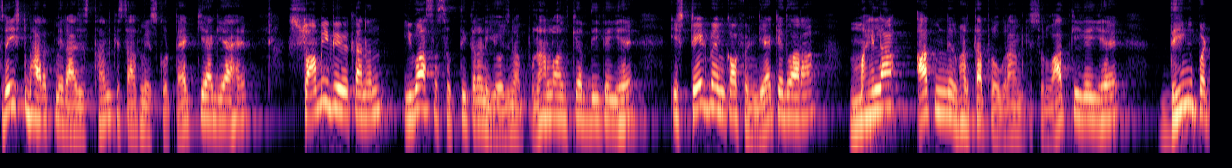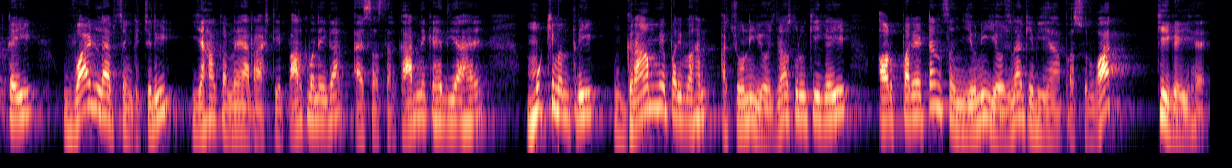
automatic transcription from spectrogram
श्रेष्ठ भारत में राजस्थान के साथ में इसको टैग किया गया है। स्वामी विवेकानंद युवा सशक्तिकरण योजना पुनः लॉन्च कर दी गई है। स्टेट बैंक ऑफ़ इंडिया के द्वारा महिला आत्मनिर्भरता प्रोग्राम की शुरुआत की गई है। दिंग पटकई वाइल्ड लाइफ सेंचुरी यहाँ का नया राष्ट्रीय पार्क बनेगा, ऐसा सरकार ने कह दिया है। मुख्यमंत्री ग्राम्य परिवहन अचोनी योजना शुरू की गई और पर्यटन संजीवनी योजना की भी यहाँ पर शुरुआत की गई है।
